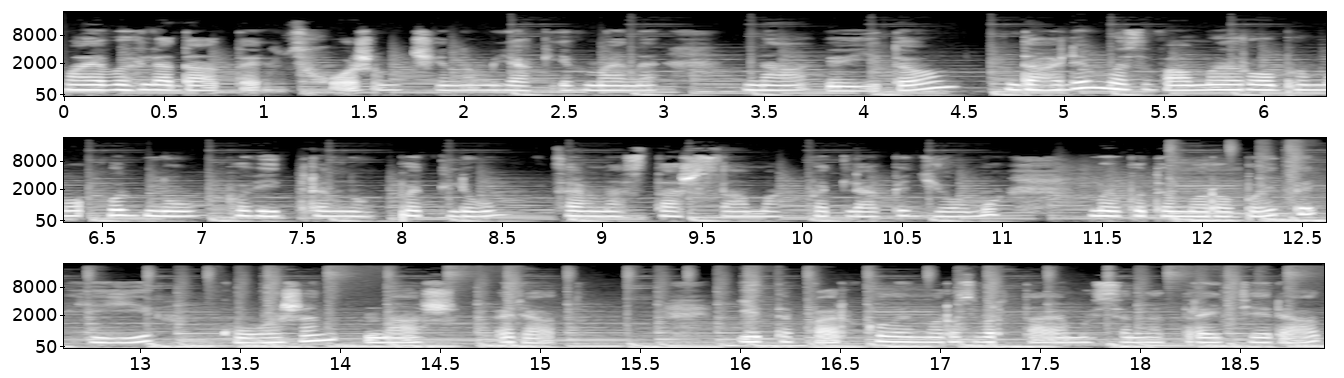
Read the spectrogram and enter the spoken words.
має виглядати схожим чином, як і в мене на відео. Далі ми з вами робимо одну повітряну петлю. Це в нас та ж сама петля підйому. Ми будемо робити її кожен наш ряд. І тепер, коли ми розвертаємося на третій ряд,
